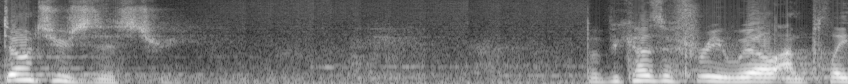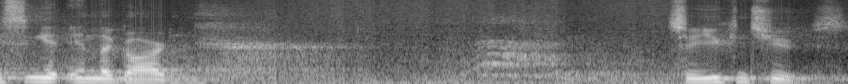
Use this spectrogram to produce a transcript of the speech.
Don't choose this tree. But because of free will, I'm placing it in the garden. So you can choose.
